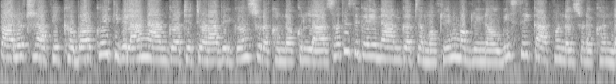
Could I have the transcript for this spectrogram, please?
पालो ट्राफिक खबरको यति बेला नानगढ टोडा वीरगंज सड़क खण्ड खुल्ला छ। त्यसै गरी नानगढ मोकलिन मोगलिन औबिसी काठमाडौँ सड़क खण्ड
